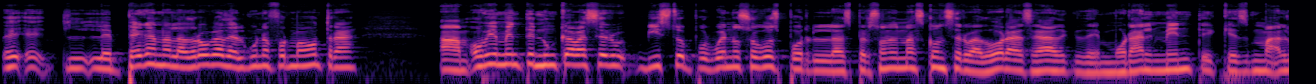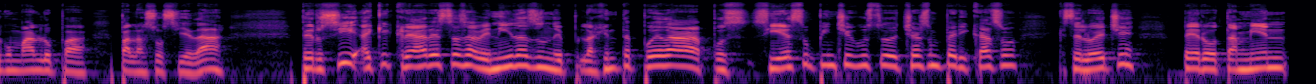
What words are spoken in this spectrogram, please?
eh, eh, le pegan a la droga de alguna forma u otra. Am, obviamente nunca va a ser visto por buenos ojos por las personas más conservadoras, ¿verdad? de moralmente, que es algo malo para la sociedad. Pero sí, hay que crear estas avenidas donde la gente pueda, pues, si es su pinche gusto de echarse un pericazo, que se lo eche, pero también,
